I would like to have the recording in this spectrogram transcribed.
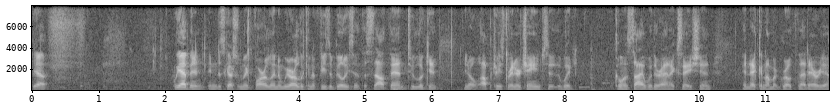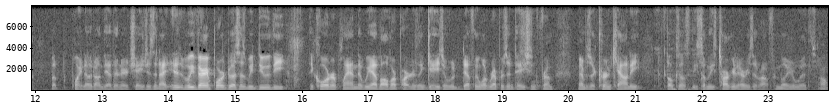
Yeah. We have been in discussion with McFarland, and we are looking at feasibilities at the south end to look at, you know, opportunities for interchange that would coincide with their annexation and economic growth in that area. But point note on the other interchanges, and I, it will be very important to us as we do the, the corridor plan that we have all of our partners engaged, and we definitely want representation from members of Kern County to focus on some of these target areas that we're not familiar with. So.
